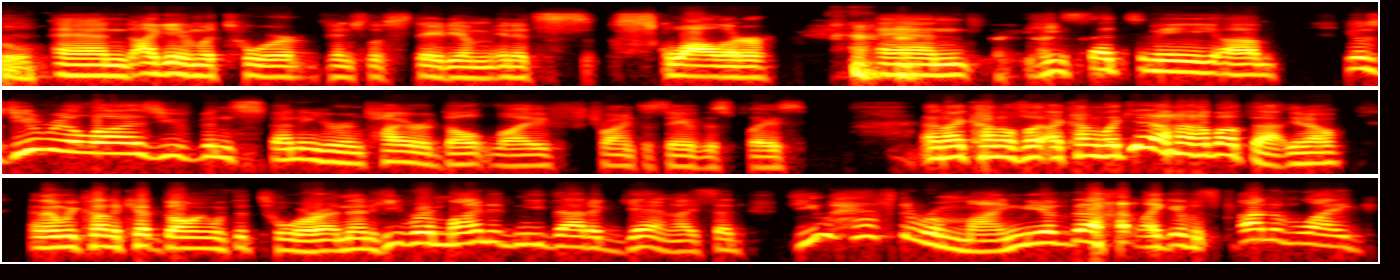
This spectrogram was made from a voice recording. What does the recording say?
Cool. And I gave him a tour of Hinchliffe Stadium in its squalor. and he said to me, um, he goes, Do you realize you've been spending your entire adult life trying to save this place? And I kind of I kind of like, yeah, how about that? You know? And then we kind of kept going with the tour. And then he reminded me that again. And I said, Do you have to remind me of that? like it was kind of like,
